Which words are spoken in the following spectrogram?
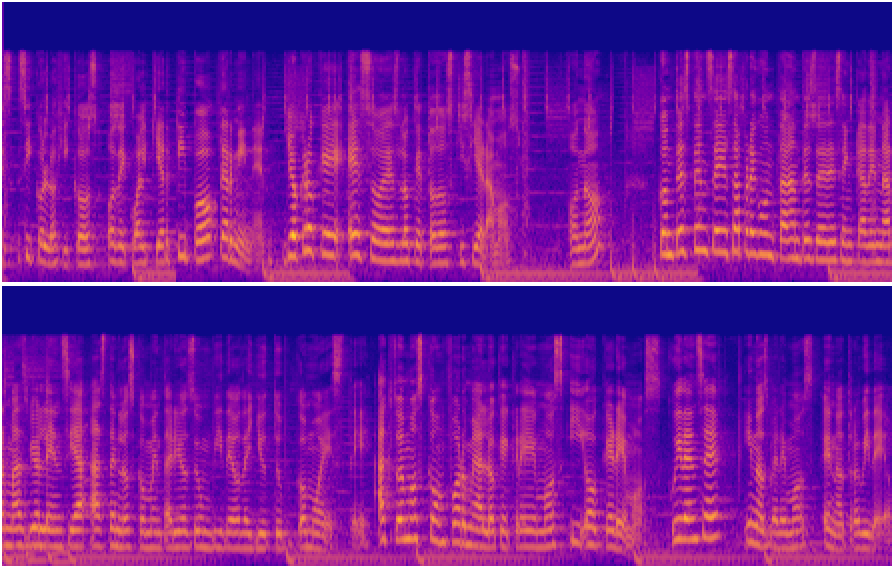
psicológicos o de cualquier tipo, terminen. Yo creo que eso es lo que todos quisiéramos, ¿o no? Contéstense esa pregunta antes de desencadenar más violencia hasta en los comentarios de un video de YouTube como este. Actuemos conforme a lo que creemos y o queremos. Cuídense y nos veremos en otro video.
